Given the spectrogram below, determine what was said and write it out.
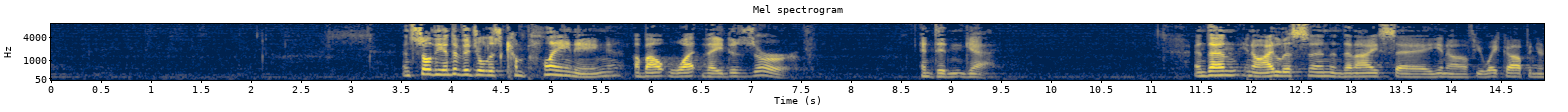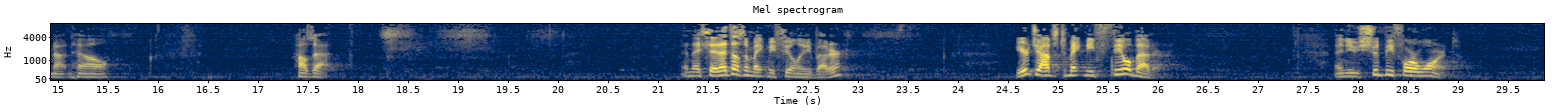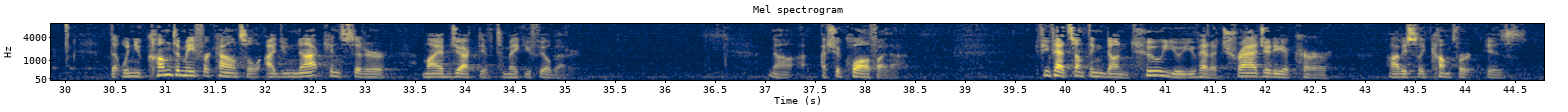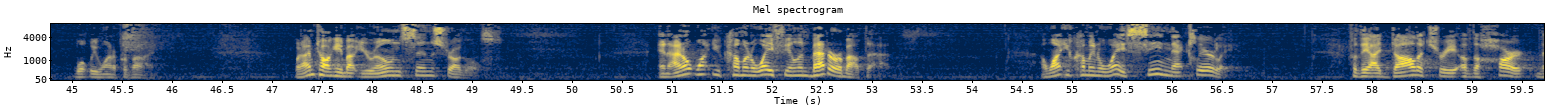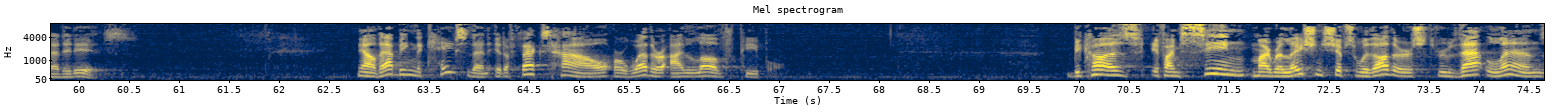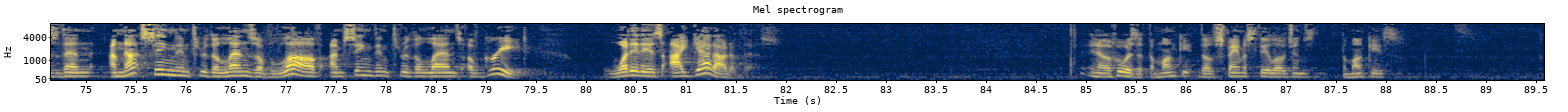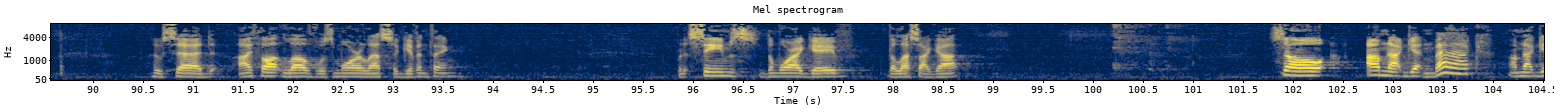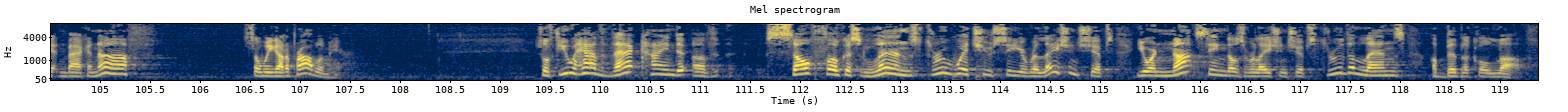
And so the individual is complaining about what they deserve and didn't get. And then, you know, I listen and then I say, you know, if you wake up and you're not in hell, how's that? And they say, that doesn't make me feel any better. Your job is to make me feel better. And you should be forewarned that when you come to me for counsel, I do not consider my objective to make you feel better. Now, I should qualify that. If you've had something done to you, you've had a tragedy occur, obviously comfort is what we want to provide. But I'm talking about your own sin struggles. And I don't want you coming away feeling better about that. I want you coming away seeing that clearly for the idolatry of the heart that it is. Now, that being the case, then, it affects how or whether I love people. Because if I'm seeing my relationships with others through that lens, then I'm not seeing them through the lens of love, I'm seeing them through the lens of greed. What it is I get out of this. You know, who is it? The monkey, those famous theologians, the Monkees, who said, I thought love was more or less a given thing. But it seems the more I gave, the less I got. So I'm not getting back. I'm not getting back enough. So we got a problem here. So if you have that kind of self-focused lens through which you see your relationships, you are not seeing those relationships through the lens of biblical love.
